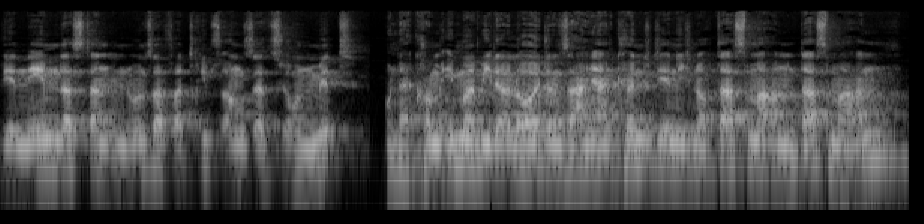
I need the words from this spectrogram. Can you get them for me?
wir nehmen das dann in unserer Vertriebsorganisation mit und da kommen immer wieder Leute und sagen, ja, könntet ihr nicht noch das machen und das machen?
